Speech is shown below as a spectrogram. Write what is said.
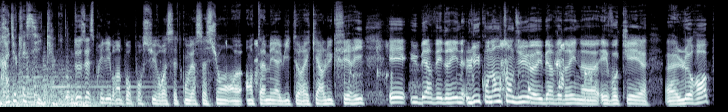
Radio Classique. Deux esprits libres hein, pour poursuivre cette conversation euh, entamée à 8h15. Luc Ferry et Hubert Védrine. Luc, on a entendu euh, Hubert Védrine euh, évoquer l'Europe.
